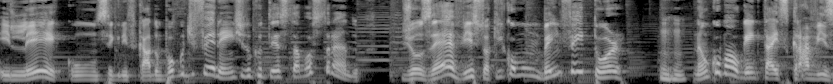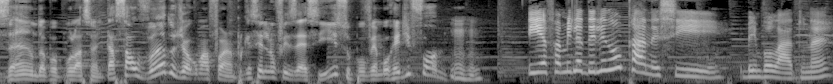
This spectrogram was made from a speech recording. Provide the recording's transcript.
E lê com um significado um pouco diferente do que o texto está mostrando. José é visto aqui como um benfeitor, Uhum. não como alguém que está escravizando a população. Ele está salvando de alguma forma, porque se ele não fizesse isso, o povo ia morrer de fome. Uhum. E a família dele não tá nesse bem bolado, né?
